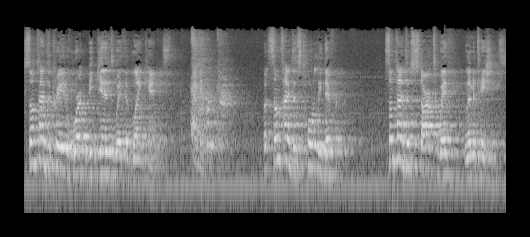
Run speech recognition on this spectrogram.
Sometimes the creative work begins with a blank canvas. But sometimes it's totally different. Sometimes it starts with limitations.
